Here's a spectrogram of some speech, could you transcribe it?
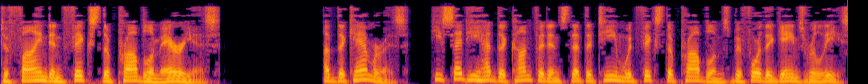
to find and fix the problem areas of the cameras. He said he had the confidence that the team would fix the problems before the game's release.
